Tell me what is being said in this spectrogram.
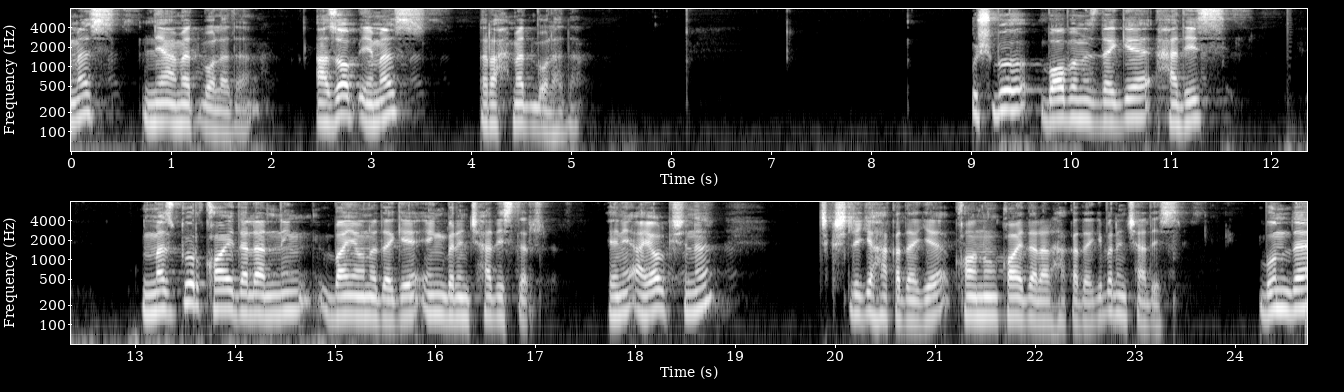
emas ne'mat bo'ladi. Azob emas rahmat bo'ladi. Ushbu bobimizdagi hadis mazkur qoidalarning bayonidagi eng birinchi hadisdir. Ya'ni ayol kishini chiqishligi haqidagi qonun qoidalar haqidagi birinchi hadis. Bunda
